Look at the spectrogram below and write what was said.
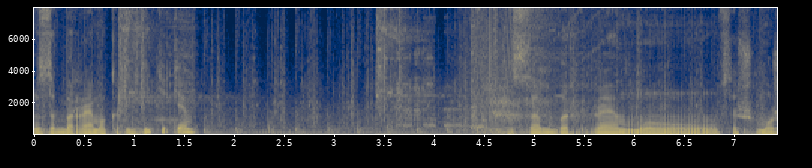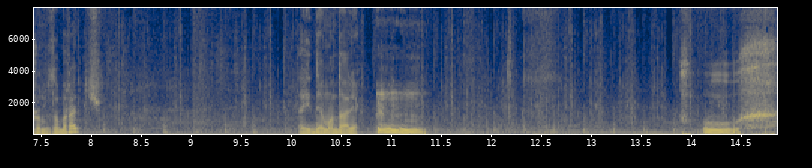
Заберемо кредитики. Заберемо все, що можемо забрати. Та йдемо далі. Ух.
